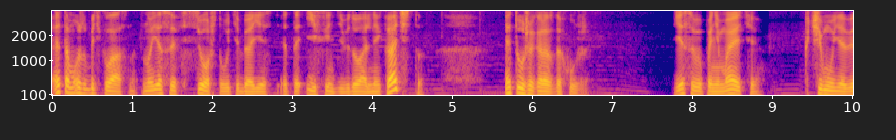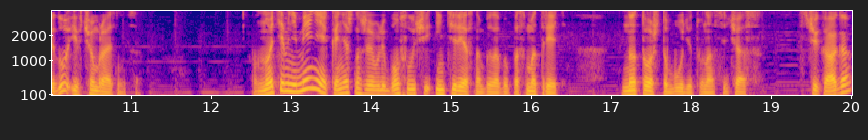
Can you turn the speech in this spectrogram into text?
это может быть классно. Но если все, что у тебя есть, это их индивидуальные качества, это уже гораздо хуже. Если вы понимаете, к чему я веду и в чем разница. Но, тем не менее, конечно же, в любом случае интересно было бы посмотреть на то, что будет у нас сейчас с Чикаго,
